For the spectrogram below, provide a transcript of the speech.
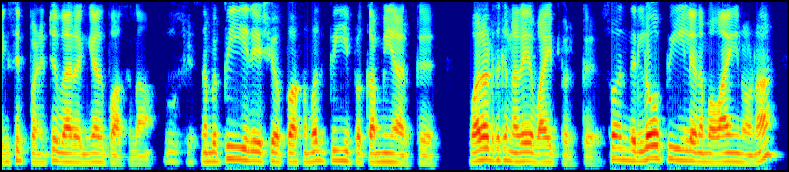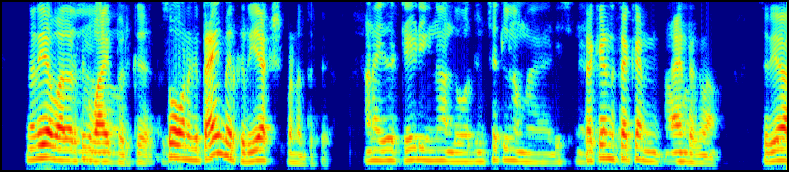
எக்ஸிட் பண்ணிட்டு வேற எங்கேயாவது பார்க்கலாம். நம்ம பிஇ ரேஷியோ பார்க்கும்போது பிஇ இப்போ கம்மியா இருக்கு. வளர்றதுக்கு நிறைய வாய்ப்பு இருக்கு. ஸோ இந்த லோ பிஇல நம்ம வாங்கினோம்னா நிறைய வளர்றதுக்கு வாய்ப்பு இருக்கு. ஸோ உனக்கு டைம் இருக்கு ரியாக்ட் பண்ணதுக்கு. ஆனா இது ட்ரேடிங்னா அந்த ஒரு நிமிஷத்துல நம்ம செகண்ட் செகண்ட். ஆயிட்டு இருக்கலாம் சரியா?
